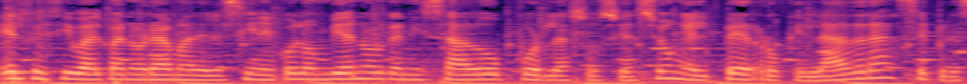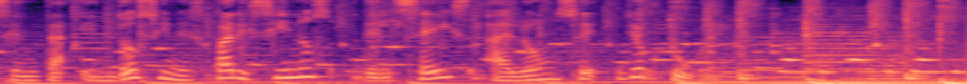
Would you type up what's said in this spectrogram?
El Festival Panorama del Cine Colombiano organizado por la Asociación El Perro que Ladra se presenta en dos cines parisinos del 6 al 11 de octubre.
